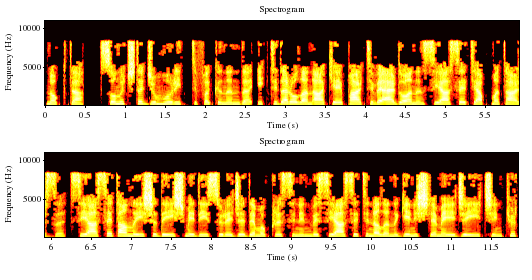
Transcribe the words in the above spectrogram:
Nokta. Sonuçta Cumhur İttifakı'nın da, iktidar olan AK Parti ve Erdoğan'ın siyaset yapma tarzı, siyaset anlayışı değişmediği sürece demokrasinin ve siyasetin alanı genişlemeyeceği için Kürt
